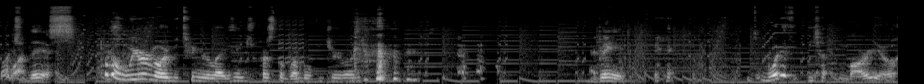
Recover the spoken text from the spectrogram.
watch What? this." Put a Wii remote in between your legs and you just press the rumble feature button. babe, what if Mario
